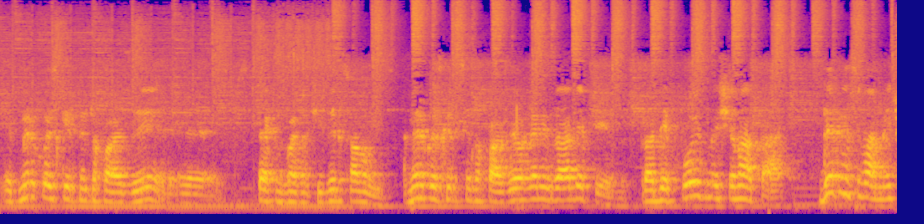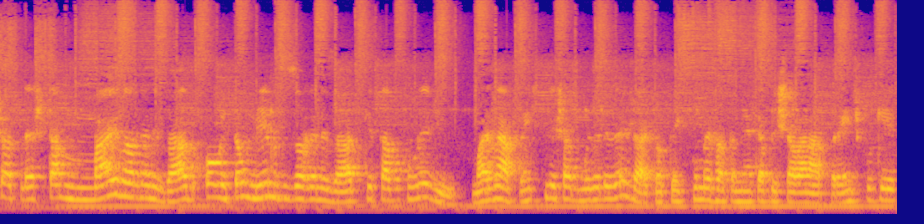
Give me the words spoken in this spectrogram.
a primeira coisa que ele tenta fazer, é, os técnicos mais antigos eles falam isso. A primeira coisa que ele tenta fazer é organizar a defesa, para depois mexer no ataque. Defensivamente o Atlético está mais organizado ou então menos desorganizado que estava com o Levi. Mas na frente tem deixado muito a desejar. Então tem que começar também a caprichar lá na frente, porque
